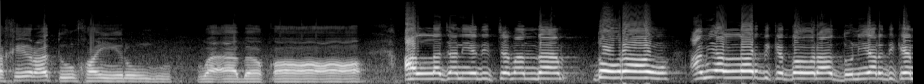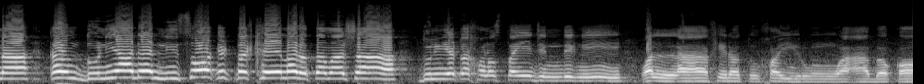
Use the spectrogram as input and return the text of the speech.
আখিরাতু খায়রুন ওয়া আবকা। আল্লাহ জানিয়ে দিচ্ছে, বান্দা, দৌড়াও। আমি আল্লাহর দিকে দৌড়াও, দুনিয়ার দিকে না। কারণ দুনিয়াটা নিছক একটা খেলার তামাশা। দুনিয়াটা ক্ষণস্থায়ী জিন্দিগি। ওয়াল্লাখিরাতু খায়রু ওয়া আবকা।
